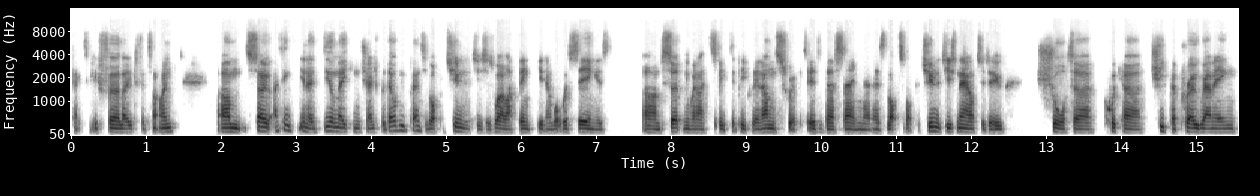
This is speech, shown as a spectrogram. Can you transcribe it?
effectively furloughed for time. Um, so I think you know deal making change, but there'll be plenty of opportunities as well. I think you know what we're seeing is um, certainly when I speak to people in unscripted, they're saying that there's lots of opportunities now to do shorter, quicker, cheaper programming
